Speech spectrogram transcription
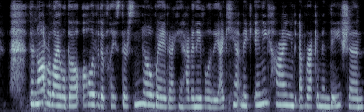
they're not reliable. They're all over the place. There's no way that I can have any validity. I can't make any kind of recommendation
